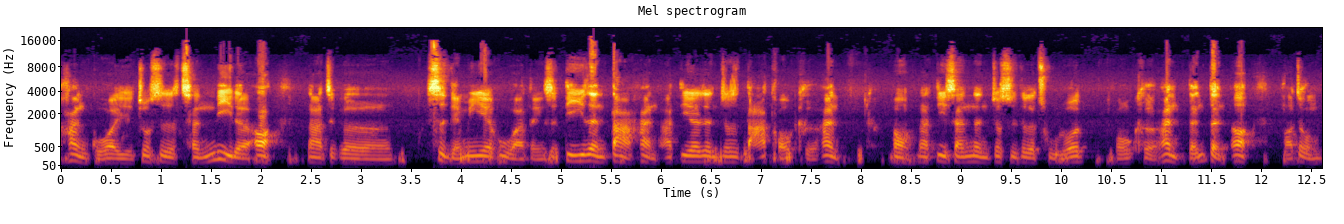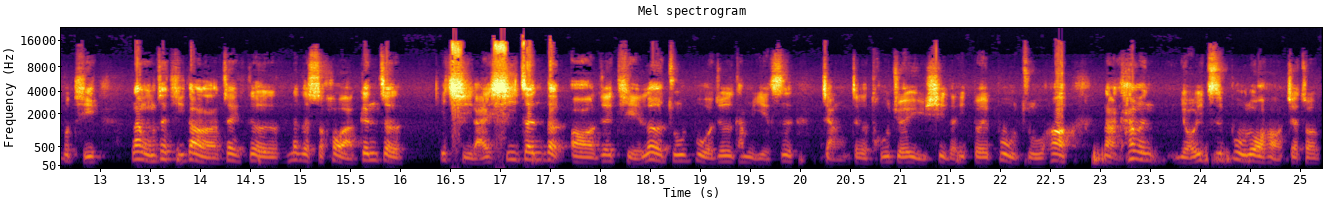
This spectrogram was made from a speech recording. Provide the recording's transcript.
汗国，也就是成立了哦。那这个四点密叶户啊，等于是第一任大汗啊，第二任就是达头可汗哦，那第三任就是这个楚罗头可汗等等哦。好，这我们不提。那我们再提到了这个那个时候啊，跟着一起来西征的哦，这铁勒诸部，就是他们也是讲这个突厥语系的一堆部族哈。那他们有一支部落哈，叫做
